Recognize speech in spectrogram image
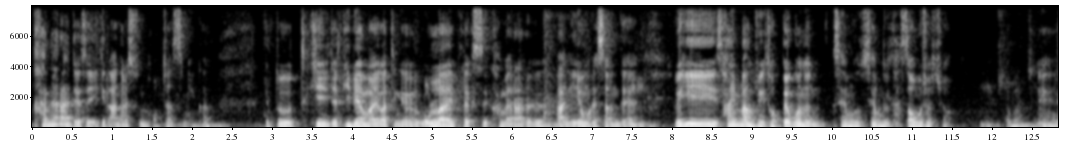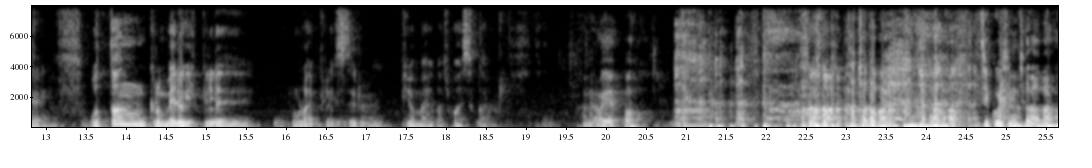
카메라에 대해서 얘기를 안 할 수는 없지 않습니까? 또 특히 이제 비비안 마이어 같은 경우 롤라이 플렉스 카메라를 많이 이용을 했었는데 음, 여기 4인방 중에 저 빼고는 세, 분들 다 써보셨죠? 음, 써봤지. 네. 네. 어떤 그런 매력이 있길래 롤라이 플렉스를 비비안 마이어가 좋아했을까요? 카메라가 예뻐. 다 쳐다봐요. 찍고 있으면 쳐다봐.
